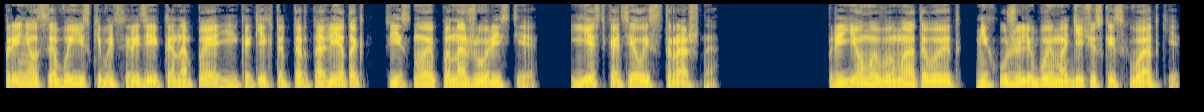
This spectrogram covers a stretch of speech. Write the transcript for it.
Принялся выискивать среди канапе и каких-то тарталеток съестное понажористее. Есть хотелось страшно. Приемы выматывают не хуже любой магической схватки,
